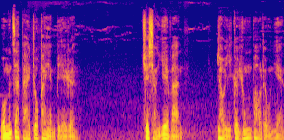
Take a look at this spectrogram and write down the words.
我们在白昼扮演别人，却想夜晚要一个拥抱留念。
